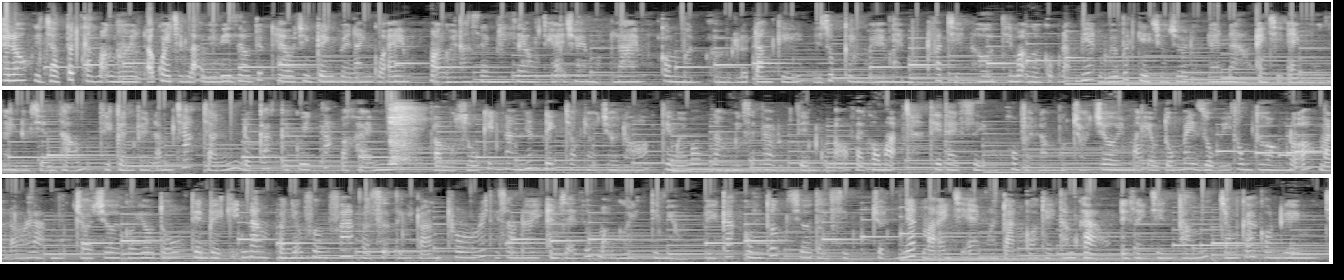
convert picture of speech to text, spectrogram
Hello, kính chào tất cả mọi người đã quay trở lại với video tiếp theo trên kênh Huyền Anh của em Mọi người đang xem video thì hãy cho em một like, một comment và một lượt đăng ký để giúp kênh của em ngày một phát triển hơn Thì mọi người cũng đã biết với bất kỳ trò chơi đồng đen nào anh chị em muốn giành được chiến thắng thì cần phải nắm chắc chắn được các cái quy tắc và khái niệm và một số kỹ năng nhất định trong trò chơi đó thì mới mong rằng mình sẽ vào được tiền của nó phải không ạ? Thì tài xỉu không phải là chơi mang yếu tố may rủi thông thường nữa, mà nó là một trò chơi có yếu tố thiên về kỹ năng và những phương pháp và sự tính toán Trorik thì sau đây em sẽ giúp mọi người tìm hiểu về các công thức chơi tài xỉu chuẩn nhất mà anh chị em hoàn toàn có thể tham khảo để giành chiến thắng trong các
